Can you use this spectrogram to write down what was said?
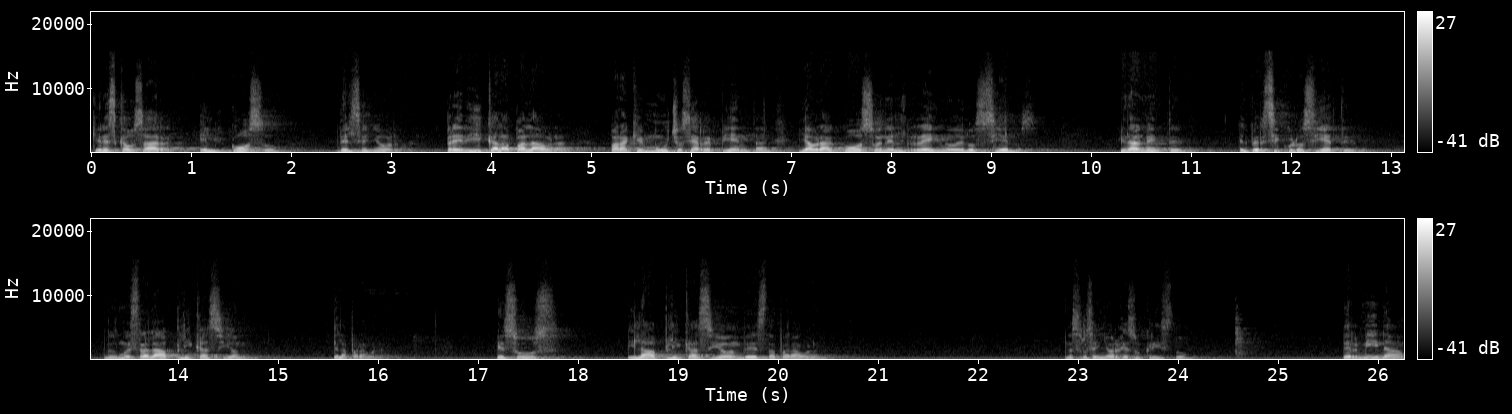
¿Quieres causar el gozo? Del Señor, predica la palabra para que muchos se arrepientan y habrá gozo en el reino de los cielos. Finalmente, el versículo 7 nos muestra la aplicación de la parábola. Jesús y la aplicación de esta parábola. Nuestro Señor Jesucristo termina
